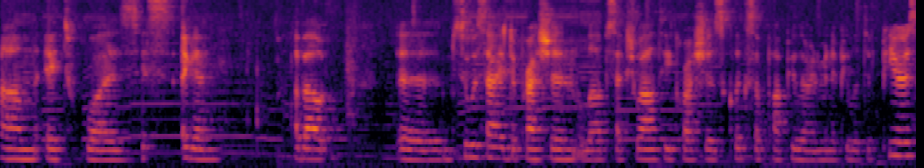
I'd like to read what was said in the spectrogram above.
Um, it was, it's again about uh, suicide, depression, love, sexuality, crushes, cliques of popular and manipulative peers.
